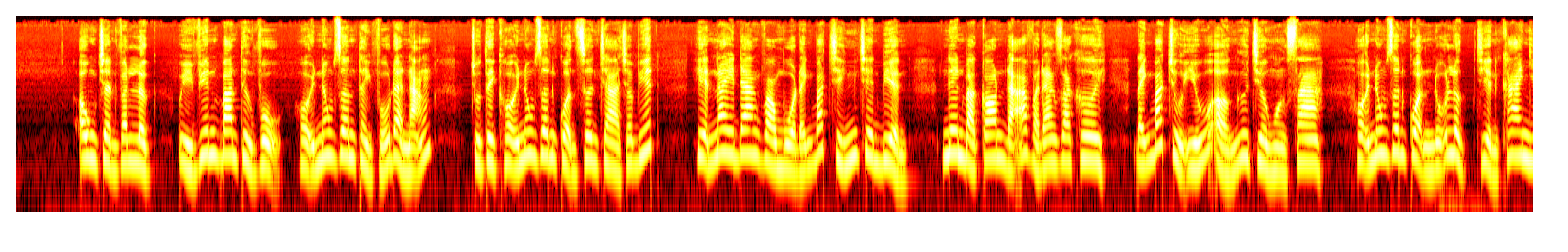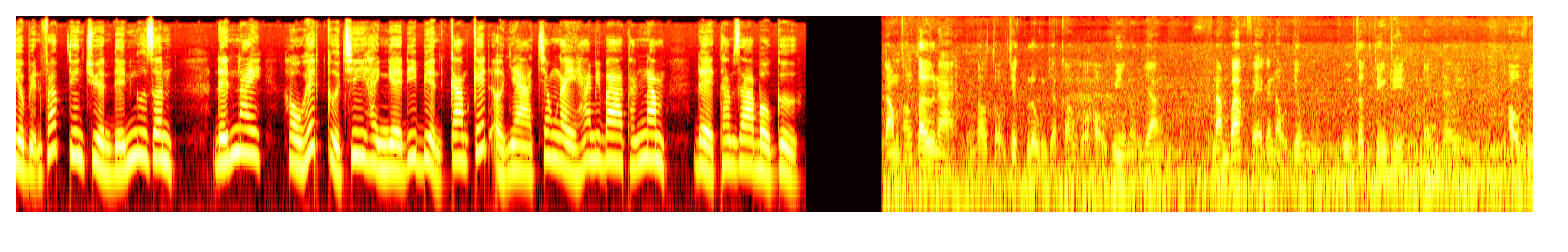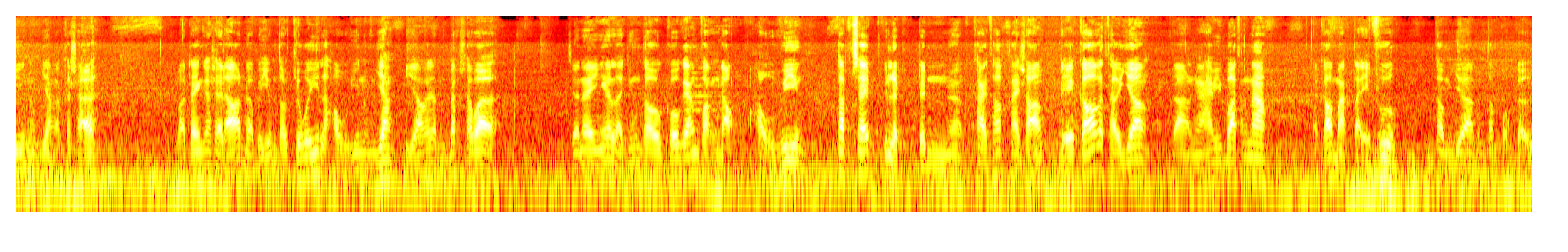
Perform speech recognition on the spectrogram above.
Ông Trần Văn Lực, Ủy viên Ban Thường vụ Hội Nông dân thành phố Đà Nẵng, Chủ tịch Hội Nông dân quận Sơn Trà cho biết, hiện nay đang vào mùa đánh bắt chính trên biển, nên bà con đã và đang ra khơi, đánh bắt chủ yếu ở ngư trường Hoàng Sa. Hội Nông dân quận nỗ lực triển khai nhiều biện pháp tuyên truyền đến ngư dân. Đến nay, hầu hết cử tri hành nghề đi biển cam kết ở nhà trong ngày 23 tháng 5 để tham gia bầu cử. Trong tháng 4 này, chúng tôi tổ chức luôn cho cán bộ hội viên nông dân nắm bắt về cái nội dung phương thức tuyên truyền đến với hội viên nông dân ở cơ sở. Và trên cơ sở đó, đặc biệt chúng tôi chú ý là hội viên nông dân do đánh bắt xa bờ. Cho nên nghĩa là chúng tôi cố gắng vận động hội viên sắp xếp cái lịch trình ờ, khai thác hải sản để có cái thời gian là ngày 23 tháng 5 có mặt tại địa phương, tham gia công tác bầu cử.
